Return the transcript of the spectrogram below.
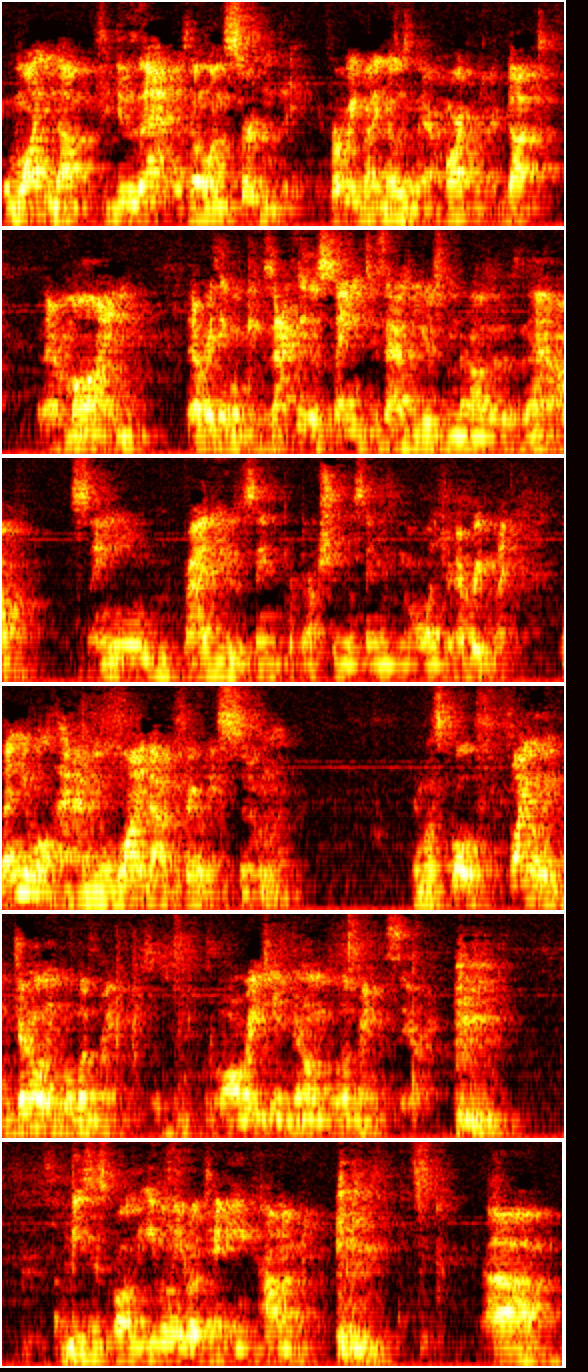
you wind up. If you do that, there's no uncertainty. If everybody knows in their heart and their gut and their mind that everything will be exactly the same 2,000 years from now as it is now, the same values, the same production, the same knowledge, everything, then you will have, you'll wind up fairly soon in what's called finally general equilibrium. This is Walrasian general equilibrium theory. Mises called the evenly rotating economy. um,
